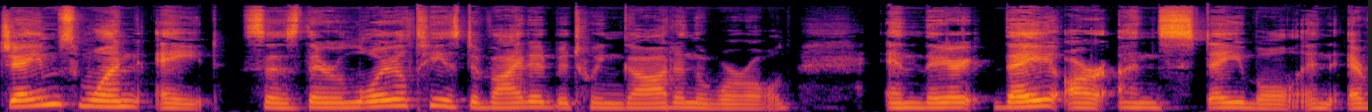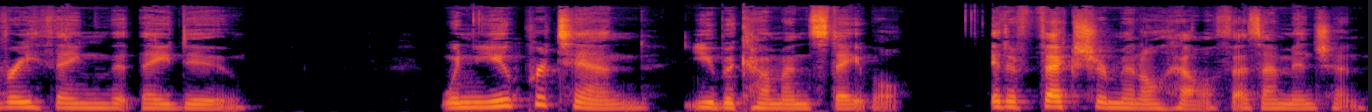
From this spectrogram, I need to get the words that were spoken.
James 1 8 says their loyalty is divided between God and the world, and they are unstable in everything that they do. When you pretend, you become unstable. It affects your mental health, as I mentioned.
